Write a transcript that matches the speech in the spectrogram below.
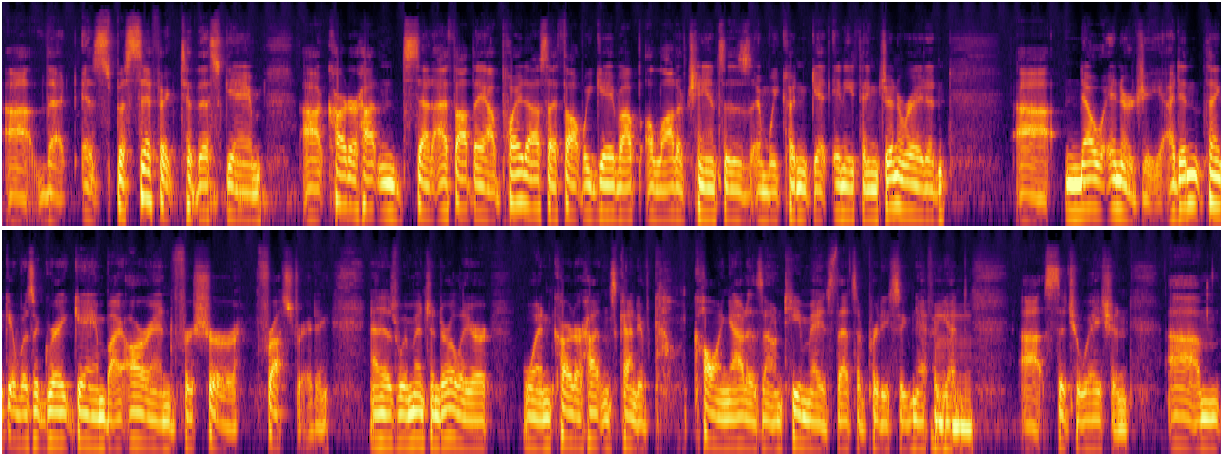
Uh, that is specific to this game. Uh, Carter Hutton said, I thought they outplayed us. I thought we gave up a lot of chances and we couldn't get anything generated uh, no energy. I didn't think it was a great game by our end for sure. Frustrating. And as we mentioned earlier, when Carter Hutton's kind of c- calling out his own teammates, that's a pretty significant uh, situation. Um,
